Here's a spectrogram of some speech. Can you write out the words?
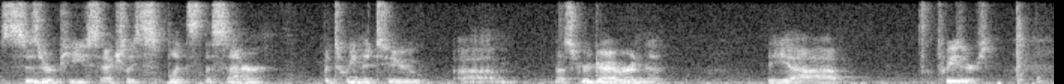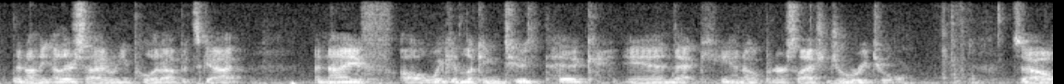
scissor piece actually splits the center between the two, um, the screwdriver and the the uh, tweezers. Then on the other side, when you pull it up, it's got a knife, a wicked looking toothpick, and that can opener slash jewelry tool. So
